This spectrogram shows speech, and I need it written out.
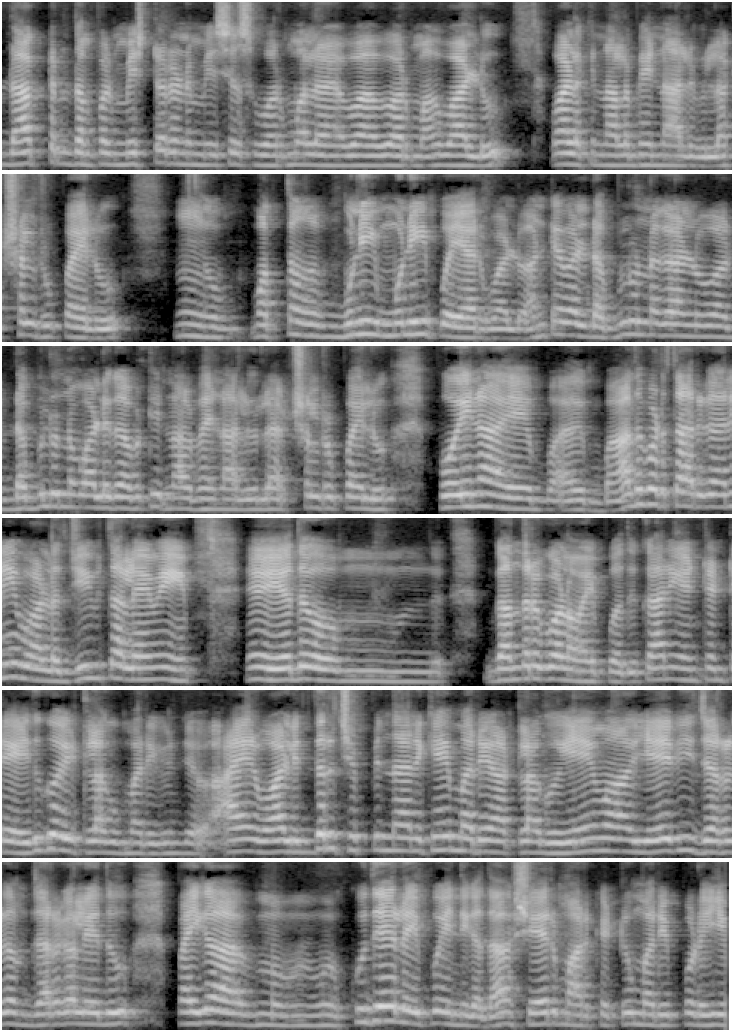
డాక్టర్ దంప Mr and Mrs Varma Varma వాళ్ళు వాళ్ళకి నలభై నాలుగు లక్షల రూపాయలు మొత్తం ముని మునిగిపోయారు వాళ్ళు. అంటే వాళ్ళు డబ్బులు ఉన్న వాళ్ళు డబ్బులు ఉన్నవాళ్ళు కాబట్టి నలభై నాలుగు లక్షల రూపాయలు పోయినా బా- బాధపడతారు కానీ వాళ్ళ జీవితాలు ఏమి ఏదో గందరగోళం అయిపోదు. కానీ ఏంటంటే ఇదిగో ఇట్లాగ మరి ఆయన వాళ్ళిద్దరు చెప్పిన దానికే మరి అట్లాగూ ఏమ ఏది జరగ జరగలేదు. పైగా మ్, కుదేలైపోయింది కదా షేర్ మార్కెట్ మరి ఇప్పుడు ఈ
